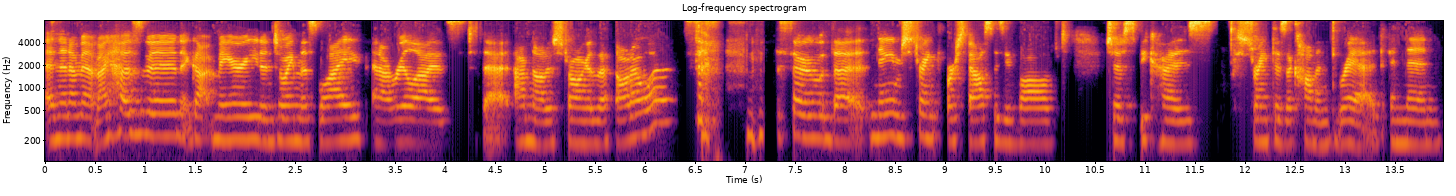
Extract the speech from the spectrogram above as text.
And then I met my husband and got married and joined this life. And I realized that I'm not as strong as I thought I was. so the name Strength for Spouses evolved just because strength is a common thread. And then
